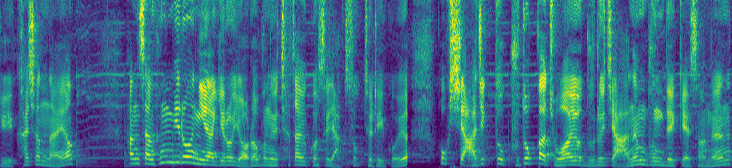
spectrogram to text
유익하셨나요? 항상 흥미로운 이야기로 여러분을 찾아올 것을 약속드리고요. 혹시 아직도 구독과 좋아요 누르지 않은 분들께서는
